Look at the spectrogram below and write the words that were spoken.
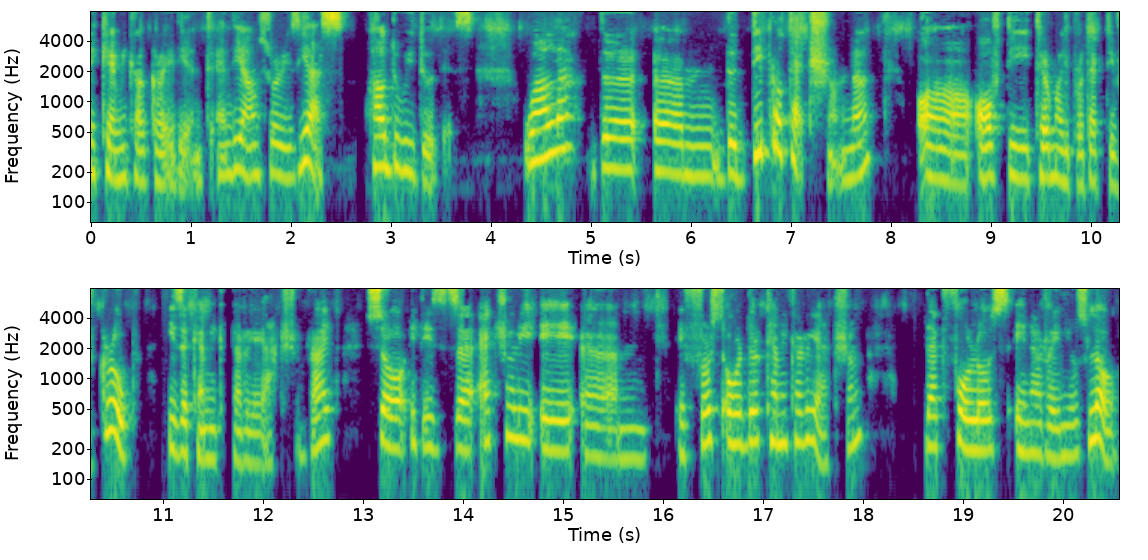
a chemical gradient? And the answer is yes. How do we do this? Well, the, um, the deprotection uh, of the thermally protective group is a chemical reaction, right? So it is uh, actually a, um, a first order chemical reaction that follows an Arrhenius law.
